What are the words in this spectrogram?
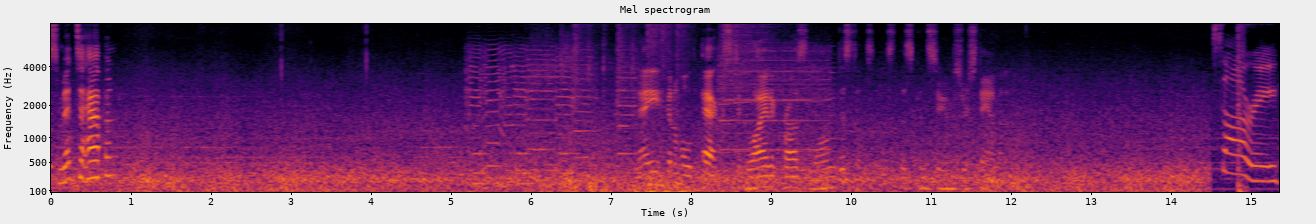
This meant to happen? Now you can hold X to glide across long distances. This consumes your stamina. Sorry.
